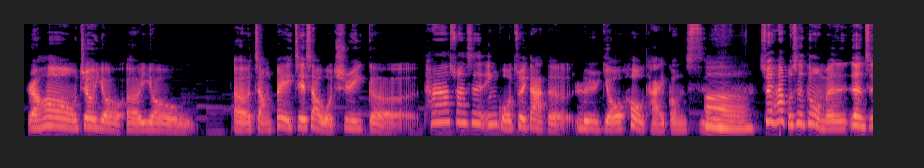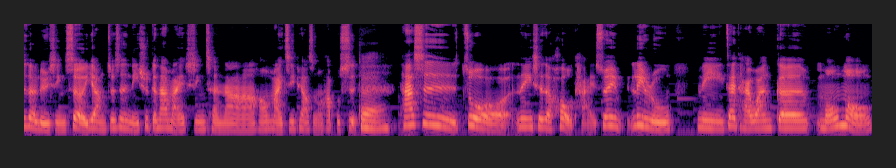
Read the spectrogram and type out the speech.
然后就有呃有。呃，长辈介绍我去一个，他算是英国最大的旅游后台公司，嗯，所以他不是跟我们认知的旅行社一样，就是你去跟他买行程啊，然后买机票什么，他不是，对，他是做那一些的后台，所以例如你在台湾跟某某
